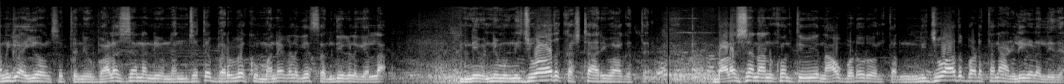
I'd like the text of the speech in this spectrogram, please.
ನನಗೆ ಅಯ್ಯೋ ಅನಿಸುತ್ತೆ ನೀವು. ಭಾಳಷ್ಟು ಜನ ನೀವು ನನ್ನ ಜೊತೆ ಬರಬೇಕು ಮನೆಗಳಿಗೆ ಸಂಧಿಗಳಿಗೆಲ್ಲ. ನಿಮಗೆ ನಿಜವಾದ ಕಷ್ಟ ಅರಿವಾಗುತ್ತೆ. ಭಾಳಷ್ಟು ಜನ ಅನ್ಕೊಂತೀವಿ, ನಾವು ಬಡವರು ಅಂತ. ನಿಜವಾದ ಬಡತನ ಹಳ್ಳಿಗಳಲ್ಲಿದೆ.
